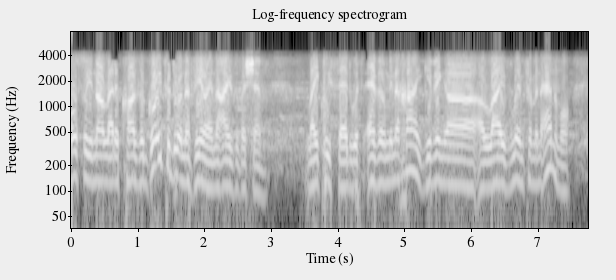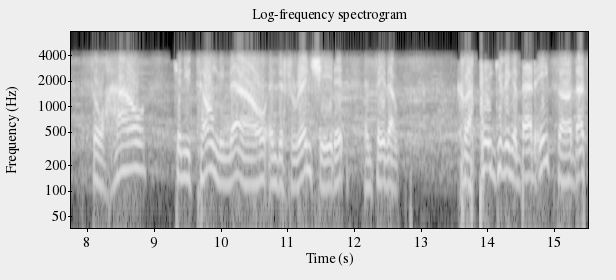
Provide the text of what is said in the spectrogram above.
also you're not allowed to cause a Goy to do an Avera in the eyes of Hashem like we said with Ever Minachai, giving a, a live limb from an animal. So how can you tell me now and differentiate it and say that klape giving a bad Eitzah, that's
